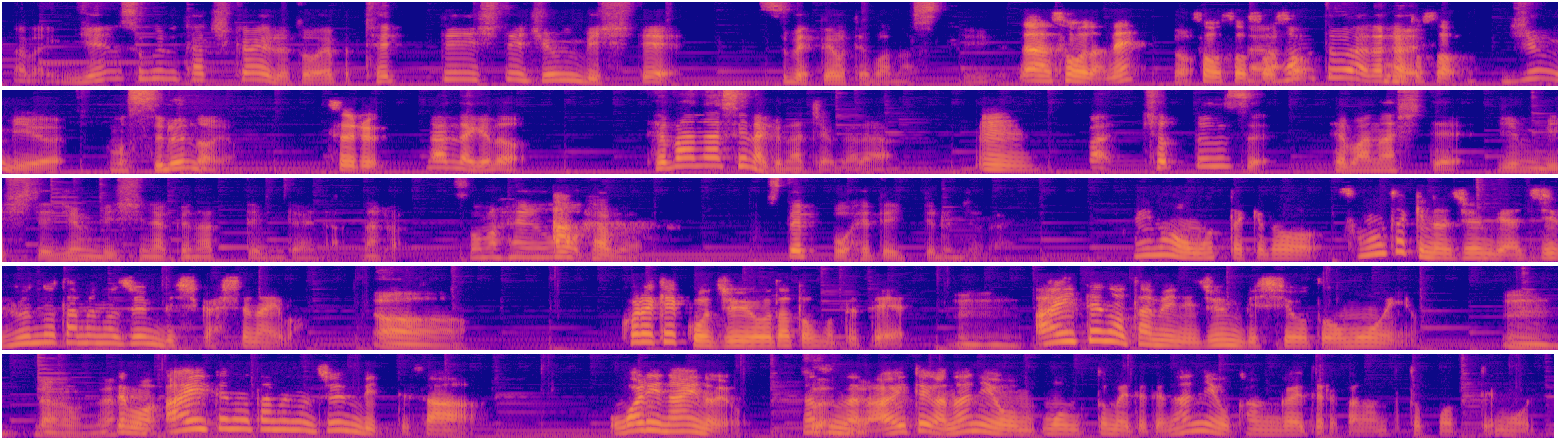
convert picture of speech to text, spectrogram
だから原則に立ち返ると、やっぱ徹底して準備して、すべてを手放すっていう。あそうだね。そうそうそうそう本。当は、だから準備をもうするのよ。う。する。なんだけど、手放せなくなっちゃうから、うん。まあ、ちょっとずつ手放して、準備して、準備しなくなってみたいな、なんか、その辺をあ多分、ステップを経ていってるんじゃない？今思ったけど、その時の準備は自分のための準備しかしてないわ。ああ、これ結構重要だと思ってて、うん相手のために準備しようと思うんよ。うん。うん、なるほどね。でも相手のための準備ってさ、終わりないのよ。なぜなら相手が何を求めてて何を考えてるかなんてとこってもう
